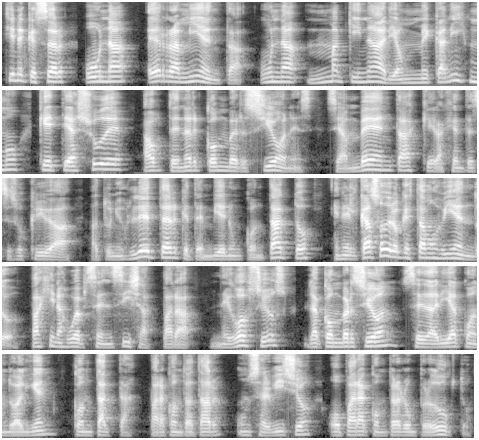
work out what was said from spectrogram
tiene que ser una herramienta, una maquinaria, un mecanismo que te ayude a obtener conversiones, sean ventas, que la gente se suscriba a tu newsletter, que te envíen un contacto. En el caso de lo que estamos viendo, páginas web sencillas para negocios, la conversión se daría cuando alguien contacta para contratar un servicio o para comprar un producto.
